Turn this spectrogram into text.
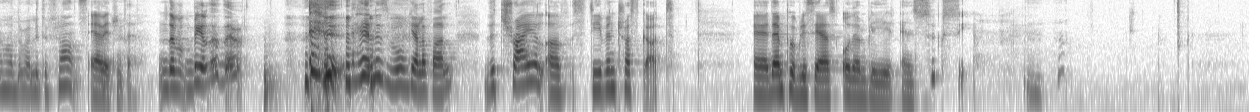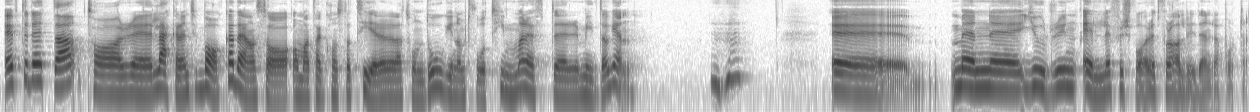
Jaha, det var lite franskt. Jag vet inte. Det blev det nu. Hennes bok i alla fall. The Trial of Stephen Truscott. Eh, Den publiceras och den blir en succé. Efter detta tar eh, läkaren tillbaka det han sa om att han konstaterade att hon dog inom två timmar efter middagen. Eh, Men juryn eller försvaret får aldrig den rapporten.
